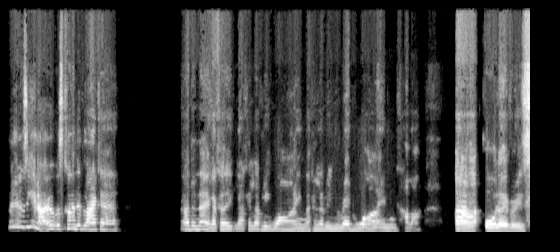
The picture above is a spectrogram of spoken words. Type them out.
it was, you know, it was kind of like a, I don't know, like a like a lovely wine, like a lovely red wine color, uh, all over his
